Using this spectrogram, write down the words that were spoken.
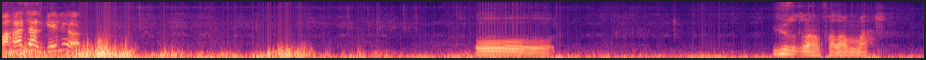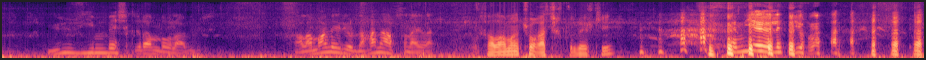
Bakacağız geliyor. Oo. 100 gram falan var. 125 gram da olabilir. Salama veriyor daha ne yapsın hayvan? Kalaman çok açıktır belki. Niye öyle diyorsun?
